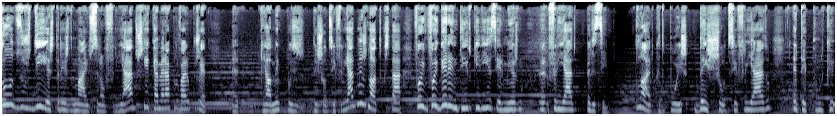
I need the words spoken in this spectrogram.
Todos os dias 3 de maio serão feriados se a Câmara aprovar o projeto. Eh, Realmente depois deixou de ser feriado, mas note que está, foi, foi garantido que iria ser mesmo eh, feriado para sempre. Claro que depois deixou de ser feriado, até porque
